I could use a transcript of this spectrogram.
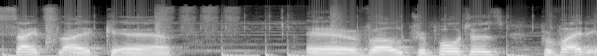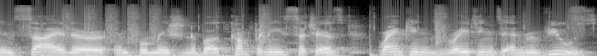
sites like uh, uh, Vault Reporters provide insider information about companies such as rankings, ratings, and reviews.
